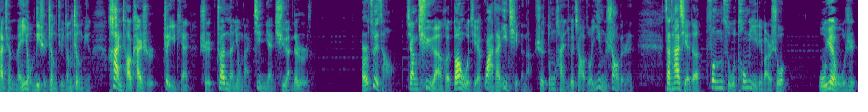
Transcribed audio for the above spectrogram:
但却没有历史证据能证明汉朝开始这一天是专门用来纪念屈原的日子。而最早将屈原和端午节挂在一起的呢，是东汉一个叫做应绍的人，在他写的《风俗通义》里边说：“五月五日，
